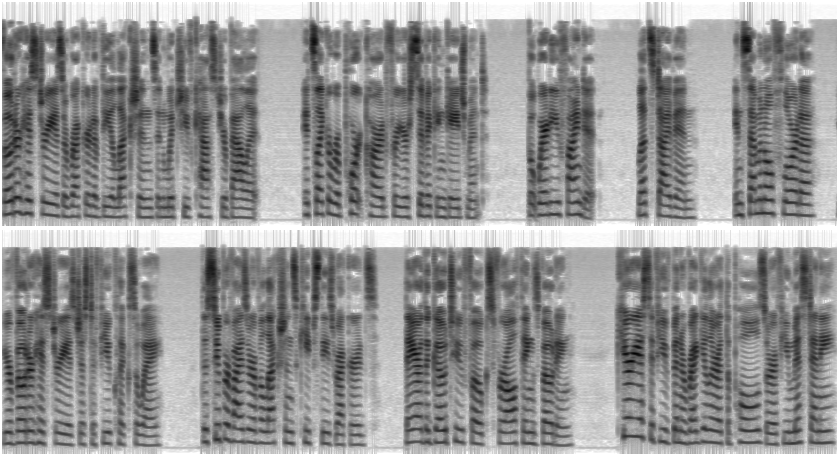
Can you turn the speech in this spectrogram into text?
Voter history is a record of the elections in which you've cast your ballot. It's like a report card for your civic engagement. But where do you find it? Let's dive in. In Seminole, Florida, your voter history is just a few clicks away. The supervisor of elections keeps these records. They are the go to folks for all things voting. Curious if you've been a regular at the polls or if you missed any?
